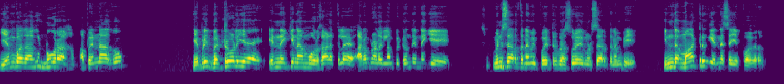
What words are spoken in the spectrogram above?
எண்பதாகும் நூறாகும். அப்ப என்ன ஆகும் எப்படி பெட்ரோலிய எண்ணெய்க்கு நம்ம ஒரு காலத்துல அரபு நாடுகள் நம்பிட்டு வந்து இன்னைக்கு மின்சாரத்தை நம்பி போயிட்டு இருக்கோம் சூரிய மின்சாரத்தை நம்பி இந்த மாற்றுக்கு என்ன செய்ய போகிறது?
